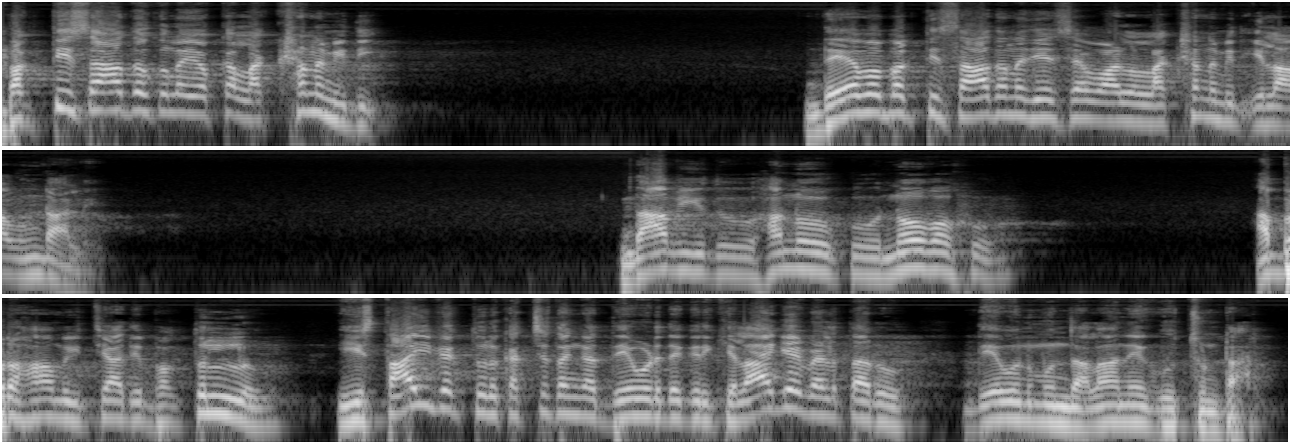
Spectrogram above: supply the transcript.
భక్తి సాధకుల యొక్క లక్షణం ఇది. దేవభక్తి సాధన చేసే వాళ్ళ లక్షణం ఇది. ఇలా ఉండాలి. దావీదు హనోకు నోవహు అబ్రహాం ఇత్యాది భక్తులు ఈ స్థాయి వ్యక్తులు ఖచ్చితంగా దేవుడి దగ్గరికి ఇలాగే వెళతారు. దేవుని ముందు అలానే కూర్చుంటారు.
